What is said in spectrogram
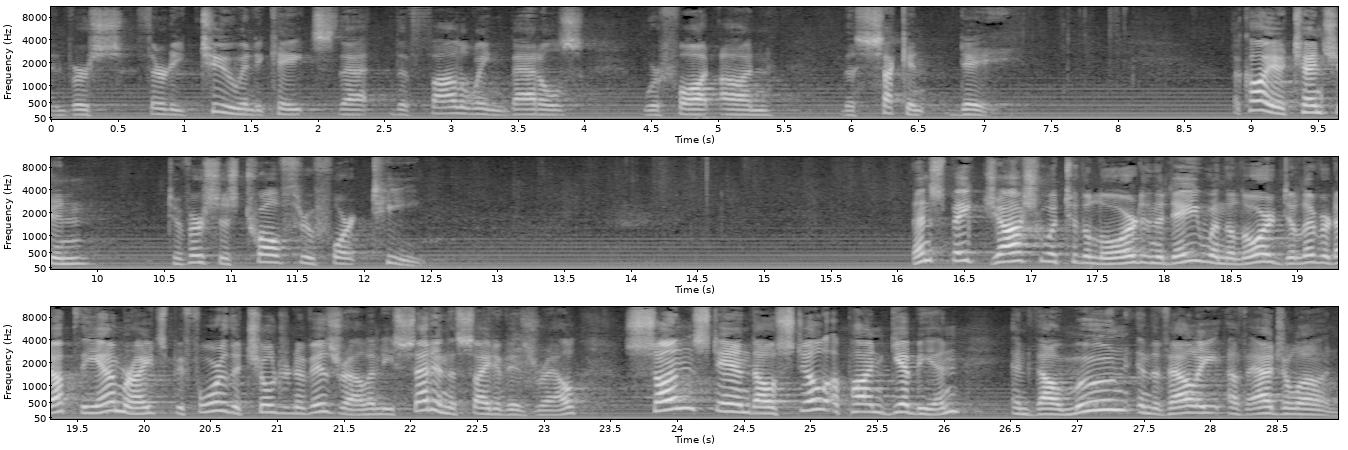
And verse 32 indicates that the following battles were fought on the second day. I call your attention to verses 12 through 14. Then spake Joshua to the Lord in the day when the Lord delivered up the Amorites before the children of Israel. And he said in the sight of Israel, Sun, stand thou still upon Gibeon, and thou moon in the valley of Ajalon.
